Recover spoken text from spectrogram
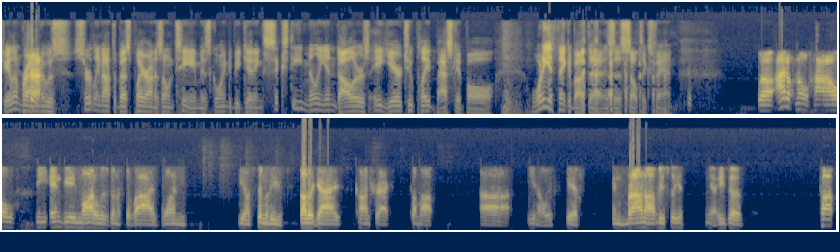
Jaylen Brown, who is certainly not the best player on his own team, is going to be getting $60 million a year to play basketball. What do you think about that as a Celtics fan? Well, I don't know how the NBA model is going to survive when, you know, some of these other guys' contracts come up. Uh, you know, if, if and Brown obviously, you know, he's a top.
